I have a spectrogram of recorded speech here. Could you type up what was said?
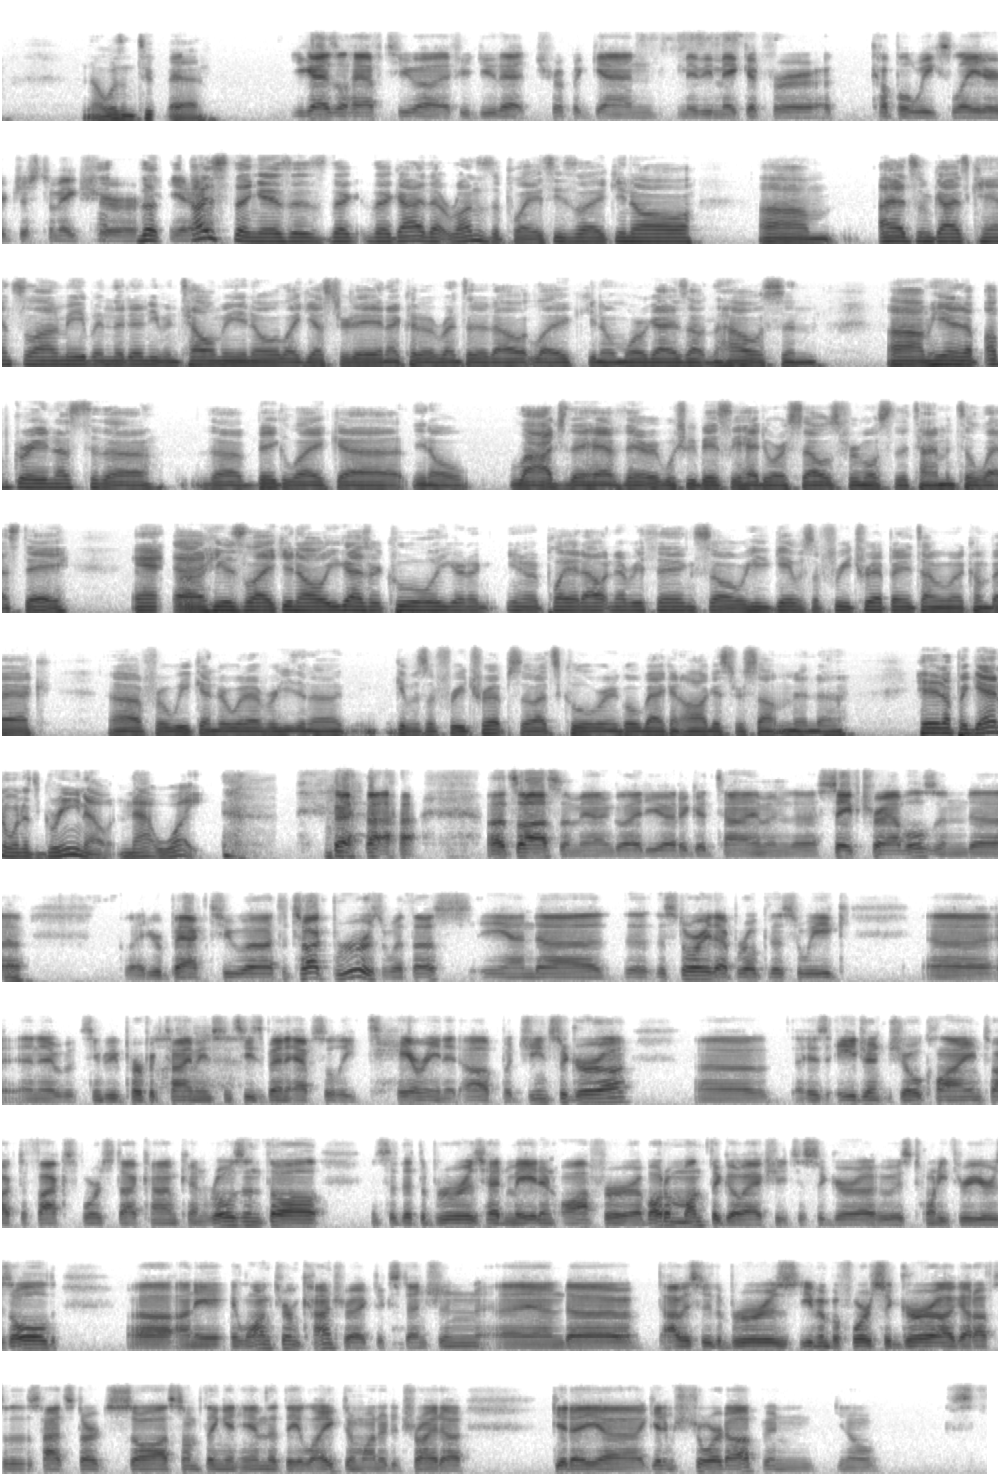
you know it wasn't too bad you guys will have to uh, if you do that trip again maybe make it for a couple weeks later just to make sure. The you know. nice thing is, is the the guy that runs the place. He's like, you know, um, I had some guys cancel on me, but they didn't even tell me, you know, like yesterday, and I could have rented it out, like you know, more guys out in the house, and um, he ended up upgrading us to the the big like uh, you know lodge they have there, which we basically had to ourselves for most of the time until last day and uh, he was like, you know, you guys are cool. You're gonna, you know, play it out and everything. So he gave us a free trip anytime we want to come back uh, for a weekend or whatever. He's gonna give us a free trip. So that's cool. We're gonna go back in August or something and uh, hit it up again when it's green out, not white. that's awesome, man. I'm glad you had a good time and uh, safe travels and. Uh, yeah glad you're back to uh, to talk Brewers with us. And uh, the the story that broke this week uh, and it would seem to be perfect timing since he's been absolutely tearing it up. But Jean Segura, uh, his agent Joe Klein, talked to FoxSports.com Ken Rosenthal and said that the Brewers had made an offer about a month ago, actually, to Segura, who is 23 years old. Uh, on a, long-term contract extension, and uh, obviously the Brewers, even before Segura got off to this hot start, saw something in him that they liked and wanted to try to get a uh, get him shored up and you know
